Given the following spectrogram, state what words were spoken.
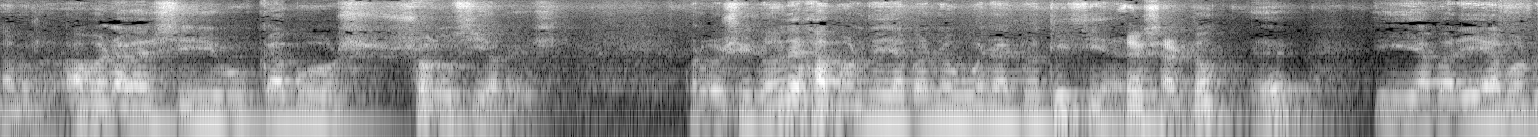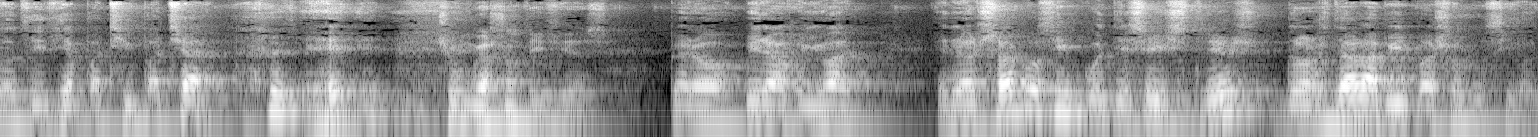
Vamos a ver. vamos a ver si buscamos soluciones porque si no dejamos de llamarnos buenas noticias Exacto. ¿eh? y llamaríamos noticias pachí pachá ¿eh? Chungas noticias. Pero mira, Joan, en el Salmo 56.3 nos da la misma solución.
